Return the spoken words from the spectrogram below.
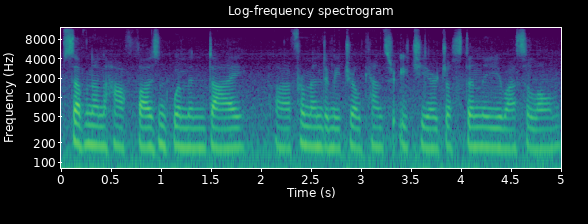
7,500 women die uh, from endometrial cancer each year just in the US alone.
